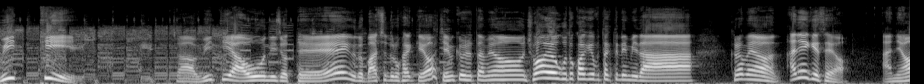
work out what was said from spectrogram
위티. 자 위티 아오니 저택. 마치도록 할게요. 재밌게 보셨다면 좋아요 구독하기 부탁드립니다. 그러면 안녕히 계세요. 안녕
